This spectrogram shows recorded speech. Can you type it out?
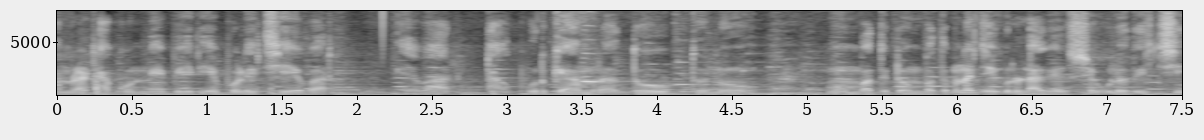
আমরা ঠাকুর নিয়ে বেরিয়ে পড়েছি এবার। এবার ঠাকুরকে আমরা ধূপ, ধুনো, মোমবাতি, টোমবাতি মানে যেগুলো লাগে সেগুলো দিচ্ছি।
